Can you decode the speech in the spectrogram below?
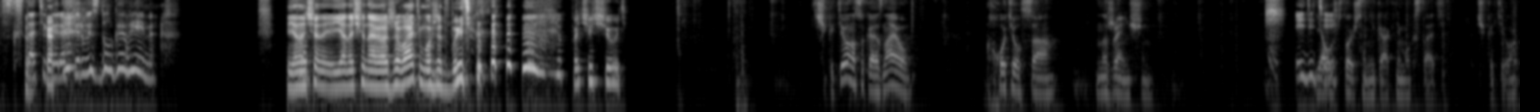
Кстати говоря, впервые за долгое время. Я, начинаю, я начинаю оживать, может быть. По чуть-чуть. Чикатило, насколько я знаю, охотился на женщин. И Я детей. уж точно никак не мог стать Чикатило.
